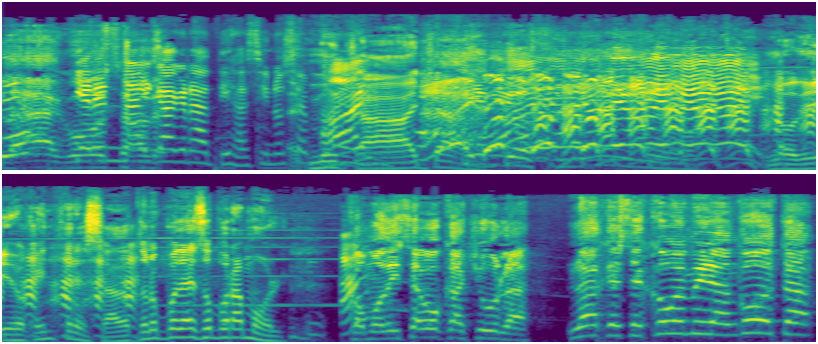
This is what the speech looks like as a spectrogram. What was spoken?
La Quieren nalga gratis, así no se puede. Muchacha. Ay, Dios mío. Lo dijo, qué interesada. Tú no puedes eso por amor. Como dice Boca Chula, la que se come mi langota,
